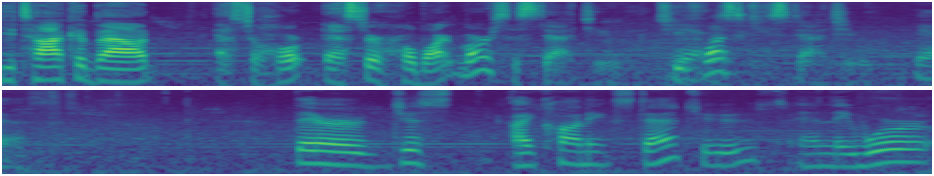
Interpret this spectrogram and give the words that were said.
You talk about Esther, Ho- Esther Hobart Morris' statue, Chief Yes. Washakie statue. Yes. They're just iconic statues, and they were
